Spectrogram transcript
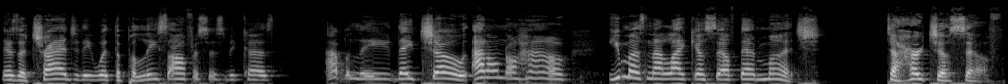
there's a tragedy with the police officers because I believe they chose. I don't know how you must not like yourself that much to hurt yourself.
